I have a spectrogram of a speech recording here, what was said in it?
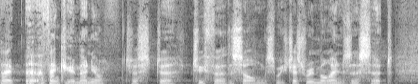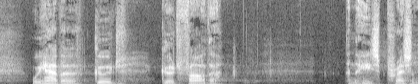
Thank, thank you, Emmanuel. Just uh, two further songs, which just reminds us that we have a good, good Father and that He's present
